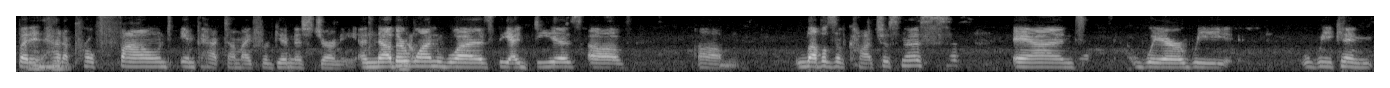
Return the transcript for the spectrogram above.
but it had a mm-hmm. profound impact on my forgiveness journey. Another one was the ideas of um, levels of consciousness and where we we can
